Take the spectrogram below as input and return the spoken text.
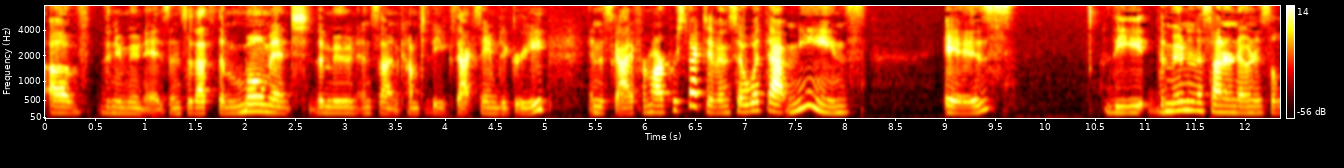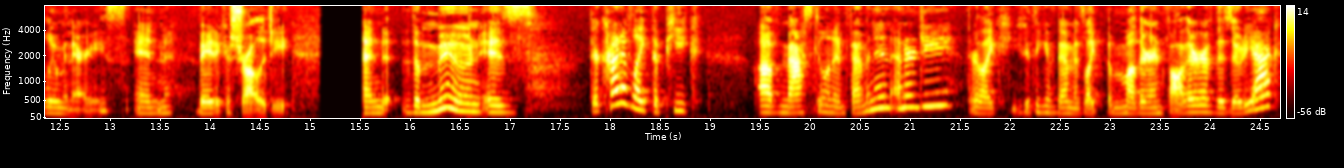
of the new moon is, and so that's the moment the moon and sun come to the exact same degree in the sky from our perspective. And so what that means is the the moon and the sun are known as the luminaries in Vedic astrology. And the moon is they're kind of like the peak of masculine and feminine energy. They're like you could think of them as like the mother and father of the zodiac.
